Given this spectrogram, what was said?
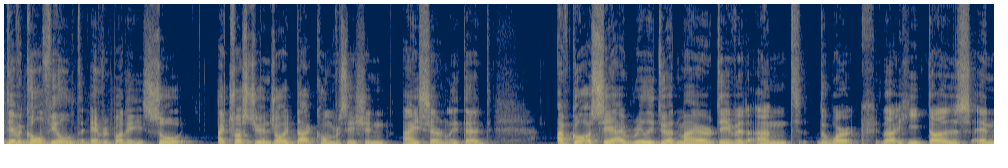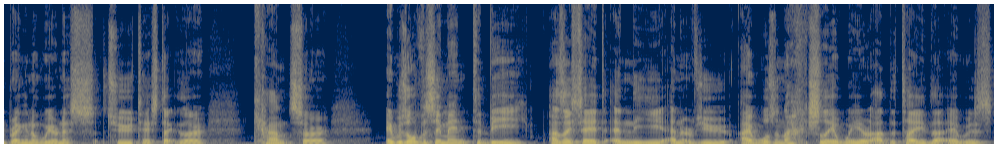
David Caulfield, everybody. So I trust you enjoyed that conversation. I certainly did. I've got to say, I really do admire David and the work that he does in bringing awareness to testicular cancer. It was obviously meant to be. As I said in the interview, I wasn't actually aware at the time that it was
